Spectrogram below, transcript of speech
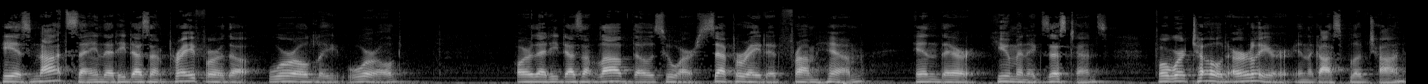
He is not saying that he doesn't pray for the worldly world or that he doesn't love those who are separated from him in their human existence. For we're told earlier in the Gospel of John,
